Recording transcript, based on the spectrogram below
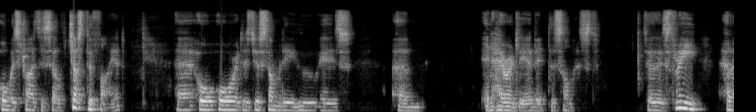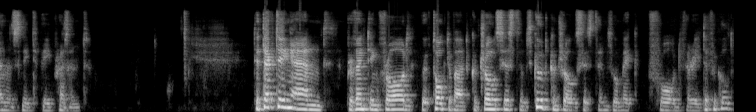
always tries to self-justify it, uh, or, or it is just somebody who is um, inherently a bit dishonest. So there's three elements need to be present. Detecting and preventing fraud. We've talked about control systems. Good control systems will make fraud very difficult,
